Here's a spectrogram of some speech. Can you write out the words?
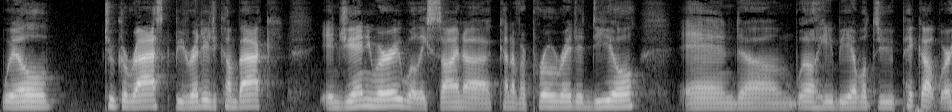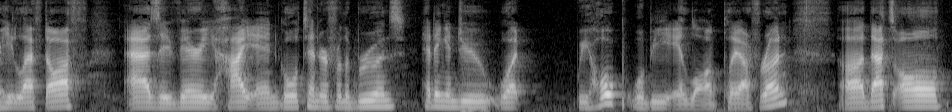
Will Tuukka Rask be ready to come back in January? Will he sign a kind of a prorated deal? And um, will he be able to pick up where he left off as a very high end goaltender for the Bruins heading into what we hope will be a long playoff run? Uh, that's all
